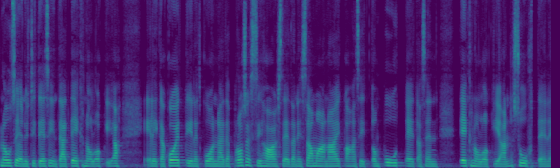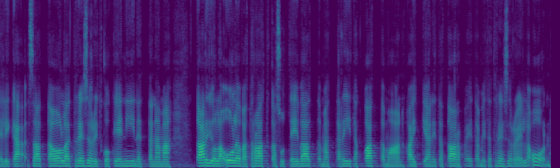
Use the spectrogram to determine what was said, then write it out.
nousee nyt sitten esiin tämä teknologia. Eli koettiin, että kun on näitä prosessihaasteita, niin samaan aikaan sitten on puutteita sen teknologian suhteen. Eli saattaa olla, että resorit kokee niin, että nämä tarjolla olevat ratkaisut ei välttämättä riitä kattamaan kaikkia niitä tarpeita, mitä tresoreilla on.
